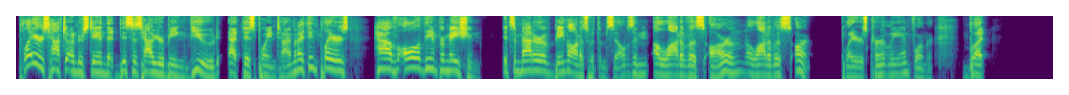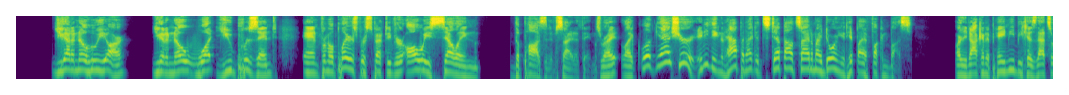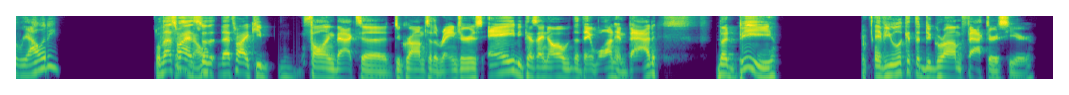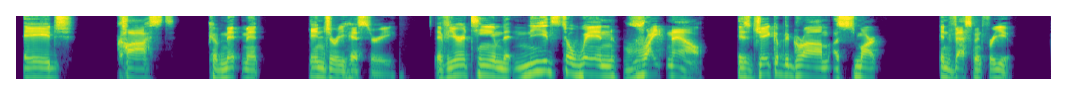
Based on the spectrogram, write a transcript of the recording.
players have to understand that this is how you're being viewed at this point in time, and I think players have all of the information. It's a matter of being honest with themselves, and a lot of us are, and a lot of us aren't. Players currently and former, but you got to know who you are. You got to know what you present, and from a player's perspective, you're always selling the positive side of things, right? Like, look, yeah, sure, anything can happen. I could step outside of my door and get hit by a fucking bus. Are you not going to pay me because that's a reality? Well, that's why. No. So that's why I keep falling back to Degrom to the Rangers. A because I know that they want him bad, but B, if you look at the Degrom factors here: age, cost, commitment, injury history. If you're a team that needs to win right now, is Jacob Degrom a smart investment for you?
